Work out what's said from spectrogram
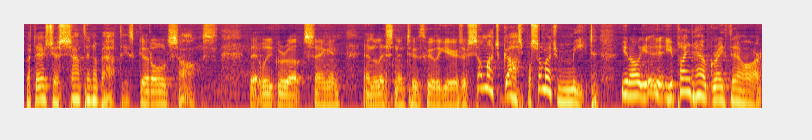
But there's just something about these good old songs that we grew up singing and listening to through the years. There's so much gospel, so much meat. You know, you, you played How Great Thou Art,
